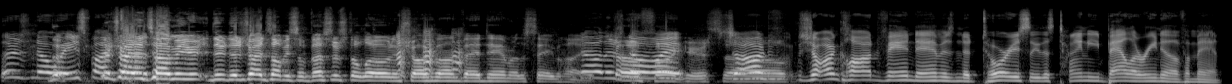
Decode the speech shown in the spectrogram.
there's no They're, way he's they're five. trying to tell me you're, they're, they're trying to tell me Sylvester Stallone and Sean Claude Van Damme are the same height. No, there's Go no way. yourself. Jean Jean Claude Van Damme is notoriously this tiny ballerina of a man.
